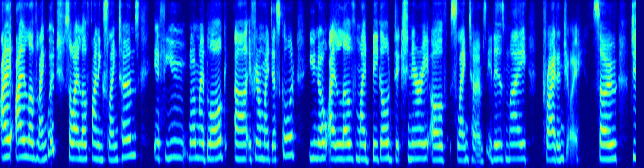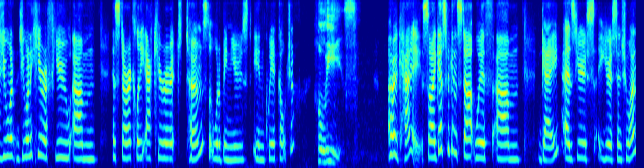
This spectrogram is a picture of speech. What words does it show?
I, I love language, so I love finding slang terms. If you know my blog, uh, if you're on my Discord, you know I love my big old dictionary of slang terms. It is my pride and joy. So, did you want do you want to hear a few um, historically accurate terms that would have been used in queer culture? Please. Okay, so I guess we can start with um, gay as your your essential one.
